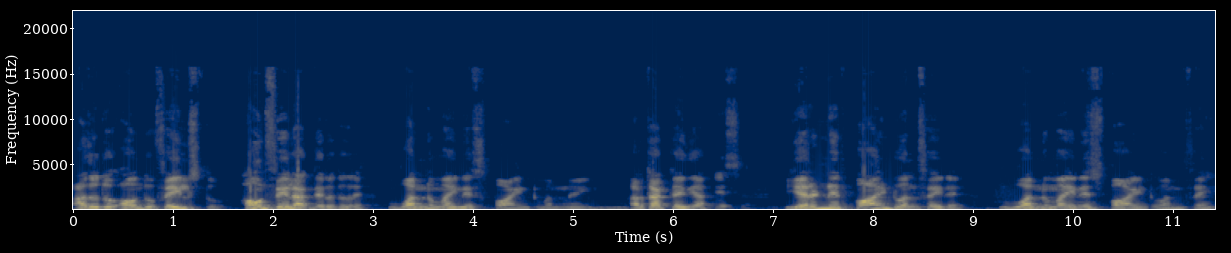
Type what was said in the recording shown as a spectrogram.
ಅದ್ರದ್ದು ಅವನದು ಫೇಲ್ಸ್ದು ಅವನ್ ಫೇಲ್ ಆಗದೆ ಇರೋದಂದ್ರೆ one minus point one nine ಅರ್ಥ ಆಗ್ತಾ ಇದೆಯಾ? Yes, ಎರಡನೇದು ಪಾಯಿಂಟ್ ಒನ್ ಫೈವ್ ಇದೆ. One minus point one five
